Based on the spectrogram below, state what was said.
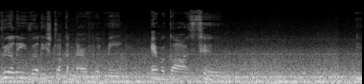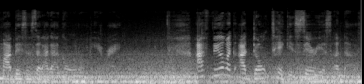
really really struck a nerve with me in regards to my business that i got going on here right? I feel like i don't take it serious enough.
